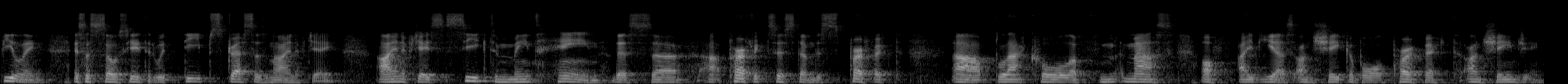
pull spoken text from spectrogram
feeling is associated with deep stress as an INFJ. INFJs seek to maintain this uh, uh, perfect system, this perfect uh, black hole of mass of ideas, unshakable, perfect, unchanging.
